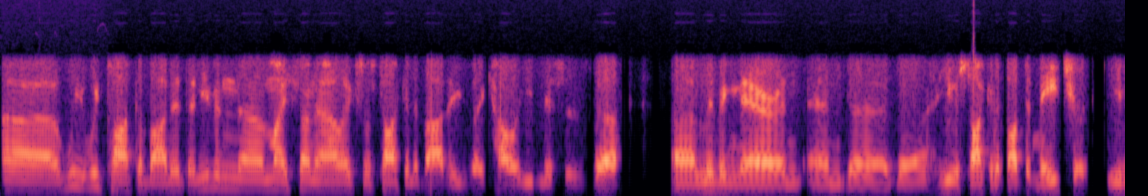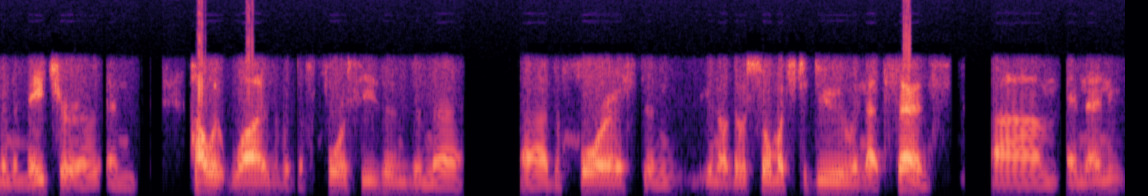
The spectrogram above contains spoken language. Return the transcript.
uh we we talk about it and even uh, my son Alex was talking about it. He's like how he misses uh uh living there and and uh the he was talking about the nature, even the nature and how it was with the four seasons and the uh the forest and you know there was so much to do in that sense. Um and then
